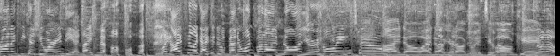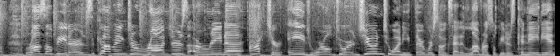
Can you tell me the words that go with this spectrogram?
ironic because you are Indian. I know. like I feel like I could do a better one, but I'm not You're- going to. I know, I know you're not going to. Okay. no, no. Russell Peters coming to Rogers Arena Act Your Age World Tour June 23rd. We're so excited. Love Russell Peters, Canadian.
